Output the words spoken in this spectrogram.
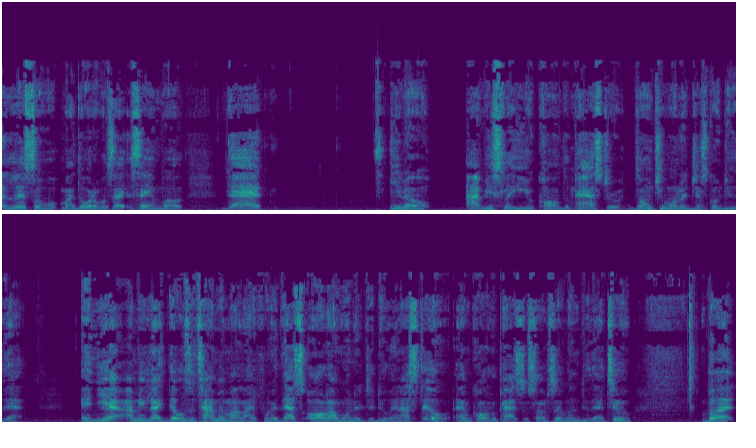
Alyssa, my daughter was saying, well, dad, you know, obviously you're called the pastor. Don't you want to just go do that? And yeah, I mean, like there was a time in my life where that's all I wanted to do. And I still am called a pastor. So I'm still going to do that too. But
